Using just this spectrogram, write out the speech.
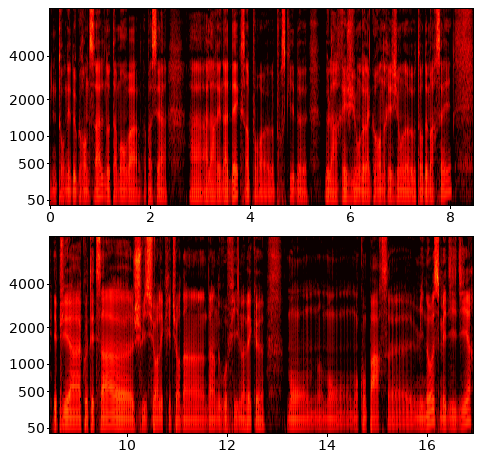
une tournée de grandes salles. Notamment on va passer à, à, l'Arena d'Aix hein, pour, pour ce qui est de, de, la région, de la grande région autour de Marseille. Et puis à côté de ça, je suis sur l'écriture d'un nouveau film avec mon, mon, comparse euh, Minos, Mehdi Dir.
